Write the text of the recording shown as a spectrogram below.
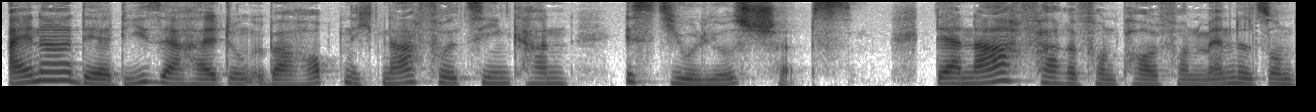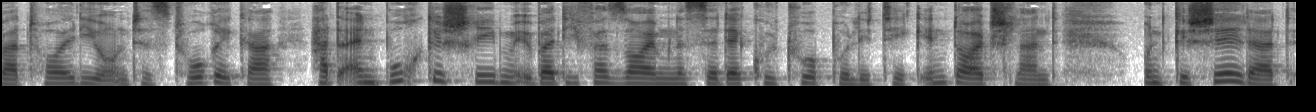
Einer, der diese Haltung überhaupt nicht nachvollziehen kann, ist Julius Schöps. Der Nachfahre von Paul von Mendelssohn Bartholdy und Historiker hat ein Buch geschrieben über die Versäumnisse der Kulturpolitik in Deutschland und geschildert,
